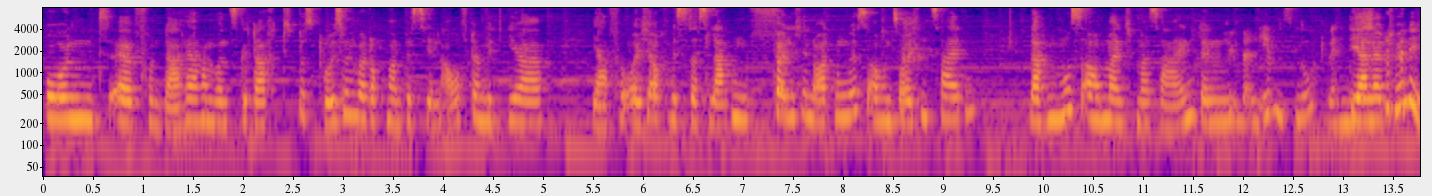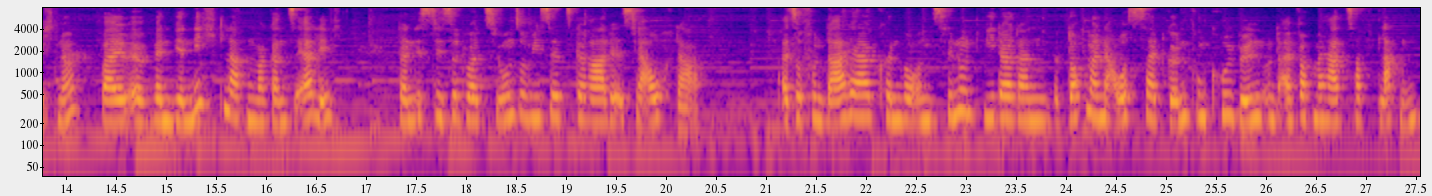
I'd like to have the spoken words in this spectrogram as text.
Und äh, von daher haben wir uns gedacht, das dröseln wir doch mal ein bisschen auf, damit ihr ja, für euch auch wisst, dass Lachen völlig in Ordnung ist, auch in solchen Zeiten. Lachen muss auch manchmal sein, denn. Überlebensnotwendig. Ja, natürlich, ne? Weil, äh, wenn wir nicht lachen, mal ganz ehrlich, dann ist die Situation, so wie es jetzt gerade ist, ja auch da. Also von daher können wir uns hin und wieder dann doch mal eine Auszeit gönnen vom Grübeln und einfach mal herzhaft lachen.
